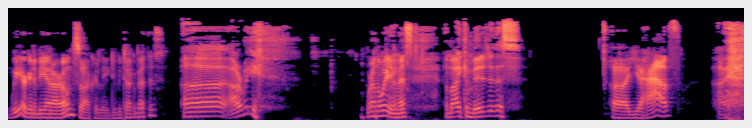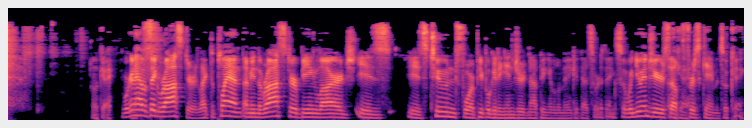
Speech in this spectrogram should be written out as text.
we are going to be in our own soccer league. Did we talk about this? Uh, are we? We're on the waiting list. Am I committed to this? Uh, you have. I. okay. We're gonna have a big roster. Like the plan, I mean, the roster being large is is tuned for people getting injured, not being able to make it, that sort of thing. So when you injure yourself Okay. the first game, it's okay.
